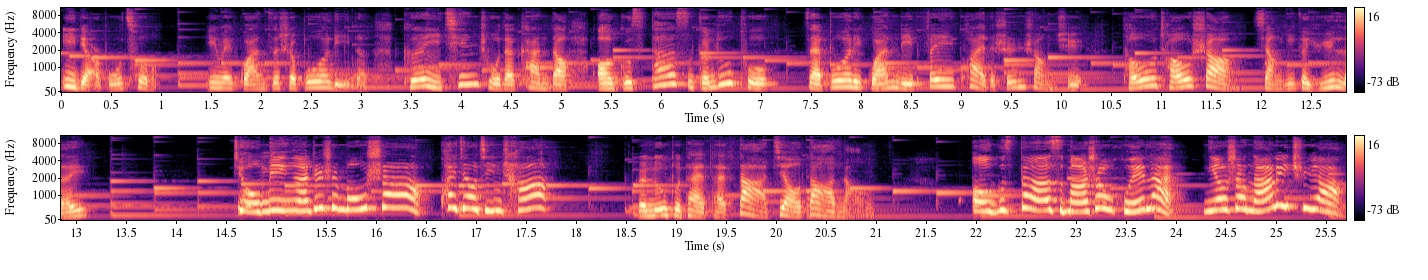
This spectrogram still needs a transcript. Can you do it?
一点不错，因为管子是玻璃的，可以清楚地看到奥古斯塔斯·格鲁普在玻璃管里飞快地升上去，头朝上，像一个鱼雷。救命啊！这是谋杀！快叫警察！格鲁普太太大叫大嚷。奥古斯塔斯，马上回来！你要上哪里去呀？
